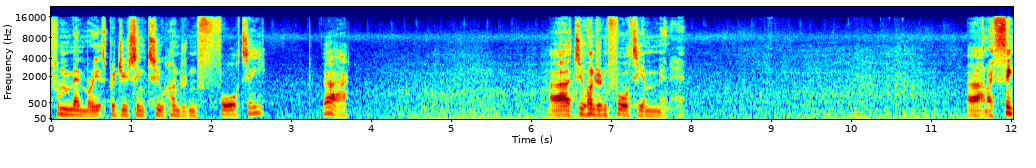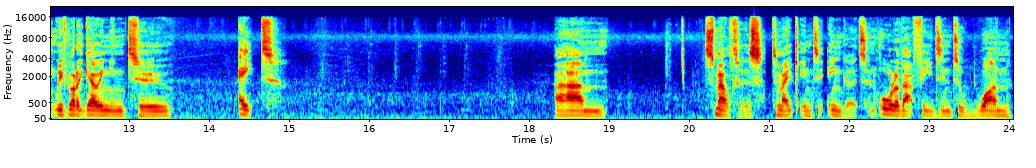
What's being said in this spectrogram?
from memory, it's producing 240. Ah. Uh, 240 a minute. Uh, and I think we've got it going into eight um, smelters to make into ingots, and all of that feeds into one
